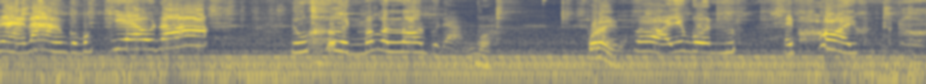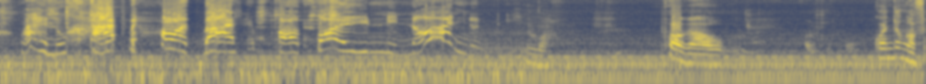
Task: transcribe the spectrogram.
แม่ได้หนูก็บอกเกี่ยวดอกหนูขึ้นมาบนรถไปด่ะบ่บ่ได้บ่พ่ออยู่บนให้พ่อมาให้หนูคัดไปหอดบ้านให้พ่อพ่ออยู่นี่นอนอยู่นี่บ่ พ่อก็เอาคนชงกาแฟ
